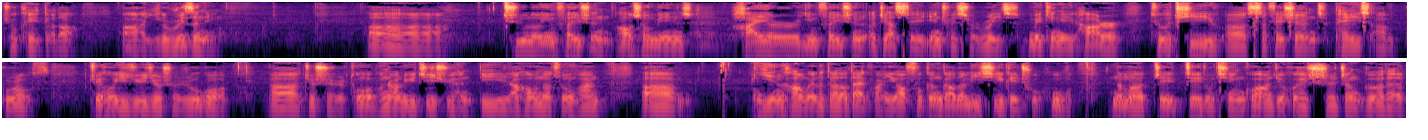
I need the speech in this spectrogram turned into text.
就可以得到啊一个 reasoning。呃，too low inflation also means higher inflation-adjusted interest rates, making it harder to achieve a sufficient pace of growth. 最后一句就是，如果啊，就是通货膨胀率继续很低，然后呢，存款啊，银行为了得到贷款，又要付更高的利息给储户，那么这这种情况就会使整个的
